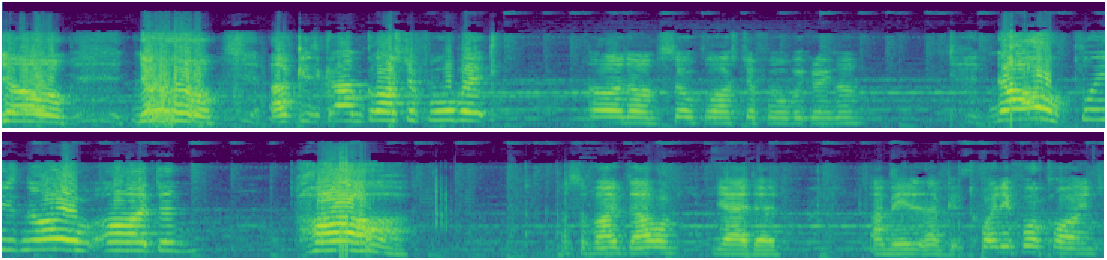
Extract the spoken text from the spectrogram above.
no! No! I'm, I'm claustrophobic! Oh no, I'm so claustrophobic right now. No! Please no! Oh, I didn't. Ha! Oh, I survived that one. Yeah, I did. I made it. I've got 24 coins.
